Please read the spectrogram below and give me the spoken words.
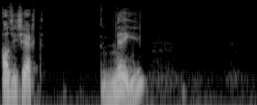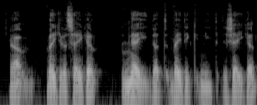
Als hij zegt nee, ja, weet je dat zeker? Nee, dat weet ik niet zeker.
